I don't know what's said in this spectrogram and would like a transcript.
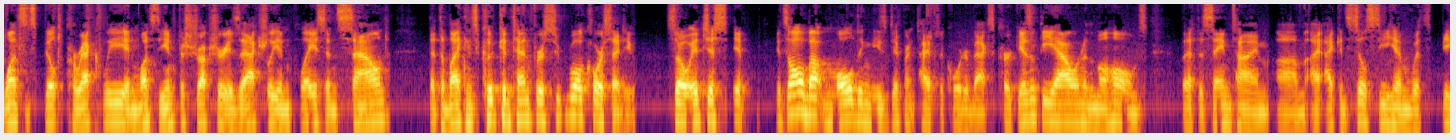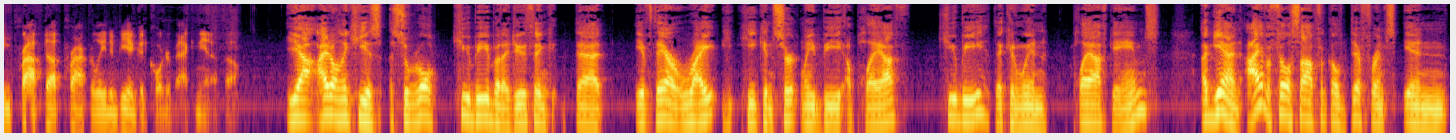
once it's built correctly and once the infrastructure is actually in place and sound, that the Vikings could contend for a Super Bowl? Of course I do. So it just it it's all about molding these different types of quarterbacks. Kirk isn't the Allen or the Mahomes, but at the same time, um, I, I, can still see him with being propped up properly to be a good quarterback in the NFL. Yeah, I don't think he is a Super Bowl QB, but I do think that if they are right, he can certainly be a playoff QB that can win playoff games. Again, I have a philosophical difference in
